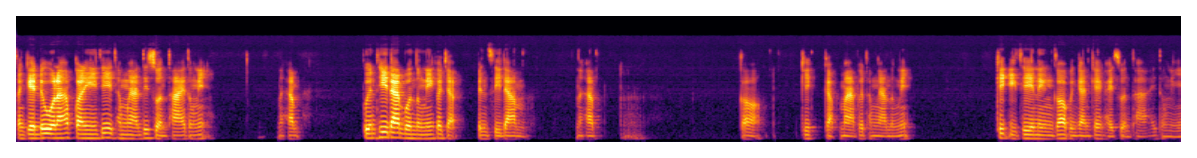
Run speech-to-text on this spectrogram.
สังเกตดูนะครับ กรณีที่ทำงานที่ส่วนท้ายตรงนี้นะครับ พื้นที่ด้านบนตรงนี้ก็จะเป็นสีดำนะครับ ก็คลิกกลับมาเพื่อทำงานตรงนี้ คลิกอีกทีหนึ่งก็เป็นการแก้ไขส่วนท้ายตรงนี้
